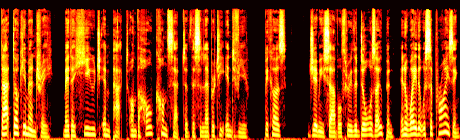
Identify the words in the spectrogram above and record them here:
That documentary made a huge impact on the whole concept of the celebrity interview because Jimmy Savile threw the doors open in a way that was surprising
